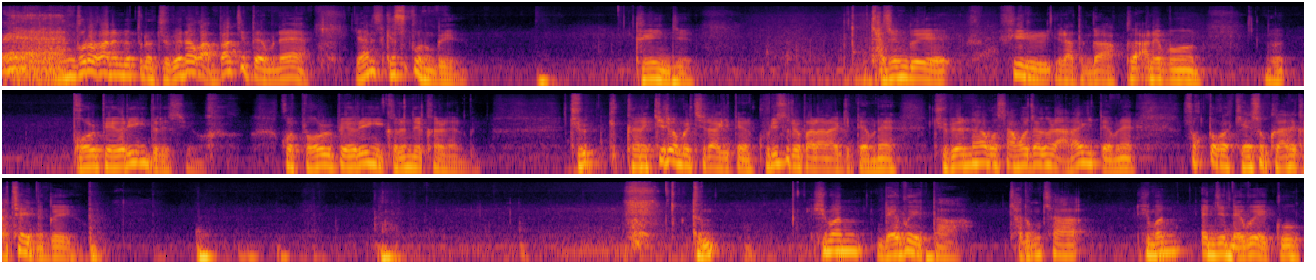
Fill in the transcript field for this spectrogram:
엥 돌아가는 것들은 주변하고 안 박기 때문에 이 안에서 계속 도는 거예요. 그게 이제 자전거의 휠이라든가 그 안에 보면 그 볼 베어링이 들어있어요. 그 볼 베어링이 그런 역할을 하는 거예요. 주, 그 기름을 칠하기 때문에 구리스를 발라놨기 때문에 주변하고 상호작용을 안 하기 때문에 속도가 계속 그 안에 갇혀 있는 거예요. 힘은 내부에 있다. 자동차 힘은 엔진 내부에 있고,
